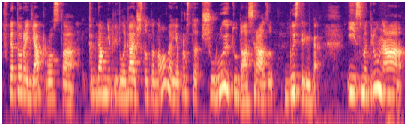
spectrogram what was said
в которой я просто, когда мне предлагают что-то новое, я просто шурую туда сразу, быстренько, и смотрю на,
